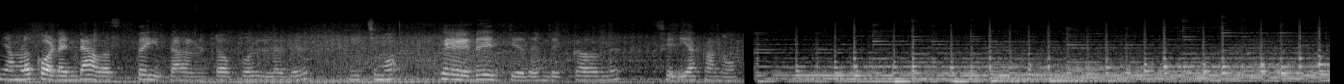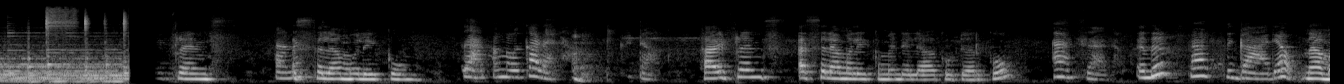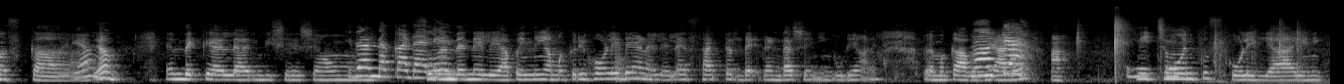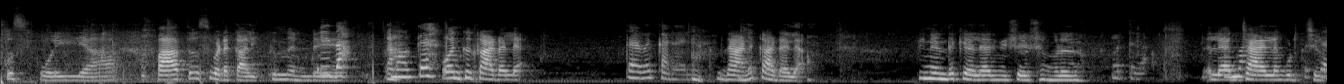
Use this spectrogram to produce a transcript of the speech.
നമ്മളെ കൊടന്റെ അവസ്ഥ ഇതാണ് കേട്ടോ ഇപ്പോൾ ഉള്ളത്. നീച്ചുമോ കേട് എത്തിയതുണ്ട് ഒന്ന് ശരിയാക്കാൻ നോക്കാം. ഫ്രണ്ട്സ് അസ്സലാമലൈക്കും ഹായ് ഫ്രണ്ട്സ് അസ്സലാമലൈക്കും എന്റെ എല്ലാ കൂട്ടുകാർക്കും. എന്ത്? നമസ്കാരം. എന്തൊക്കെയാ എല്ലാരും വിശേഷം? സുഖം തന്നെയല്ലേ? അപ്പൊ ഇന്ന് നമുക്കൊരു ഹോളിഡേ ആണല്ലേ അല്ലെ? സാറ്റർഡേ രണ്ടാം ശനിയും കൂടിയാണ്. അപ്പൊ നമുക്ക് അവധിയാണ്. ആ നിച്ചുമോനിക്ക് സ്കൂളില്ല എനിക്കും സ്കൂളില്ല. പാത്തൂസ് ഇവിടെ കളിക്കുന്നുണ്ട്. ഓനക്ക് കടല. ഇതാണ് കടല. പിന്നെ എന്തൊക്കെയാ എല്ലാവരും വിശേഷങ്ങൾ? എല്ലാരും എല്ലാവരും ചായ എല്ലാം കുടിച്ചു.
